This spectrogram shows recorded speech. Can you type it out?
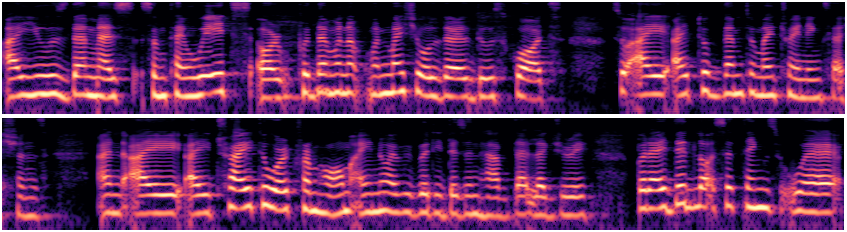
I used them as sometimes weights or put them on, on my shoulder, do squats. So I, I took them to my training sessions and I, I try to work from home. I know everybody doesn't have that luxury, but I did lots of things where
